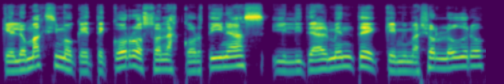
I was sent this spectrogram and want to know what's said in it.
que lo máximo que te corro son las cortinas y literalmente que mi mayor logro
